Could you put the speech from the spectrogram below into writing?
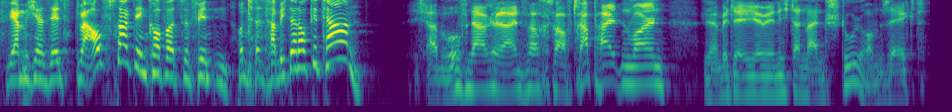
Sie haben mich ja selbst beauftragt, den Koffer zu finden. Und das habe ich dann auch getan. Ich habe Hufnagel einfach so auf Trab halten wollen, damit er hier mir nicht an meinen Stuhl rumsägt.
